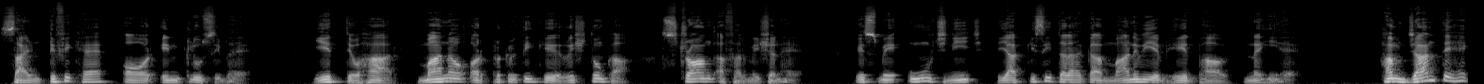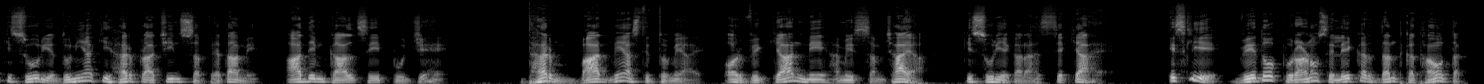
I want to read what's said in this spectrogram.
साइंटिफिक है और इंक्लूसिव है। ये त्योहार मानव और प्रकृति के रिश्तों का स्ट्रांग अफर्मेशन है। इसमें ऊंच नीच या किसी तरह का मानवीय भेदभाव नहीं है। हम जानते हैं कि सूर्य दुनिया की हर प्राचीन सभ्यता में आदिम काल से पूज्य हैं। धर्म बाद में अस्तित्व में आए और विज्ञान ने हमें समझाया कि सूर्य का रहस्य क्या है। इसलिए वेदों, पुराणों से लेकर दंत कथाओं तक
